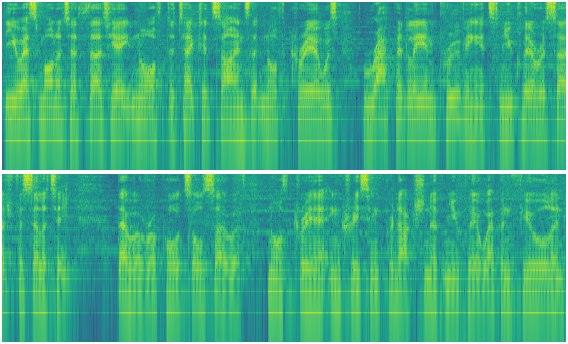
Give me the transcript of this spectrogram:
the US Monitor 38 North detected signs that North Korea was rapidly improving its nuclear research facility. There were reports also of North Korea increasing production of nuclear weapon fuel and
